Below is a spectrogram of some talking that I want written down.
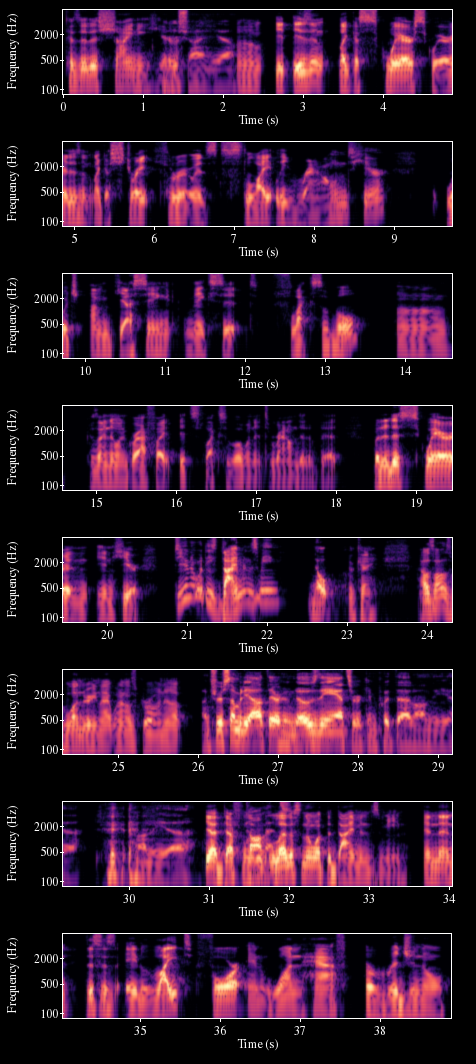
because it is shiny here. here. is shiny. Yeah. Um, it isn't like a square square. It isn't like a straight through. It's slightly round here, which I'm guessing makes it flexible. Um, because I know in graphite it's flexible when it's rounded a bit, but it is square in in here. Do you know what these diamonds mean? Nope. Okay, I was always wondering that when I was growing up. I'm sure somebody out there who knows the answer can put that on the uh, on the. Uh, Yeah, definitely. Comments. Let us know what the diamonds mean. And then this is a light four and one half original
